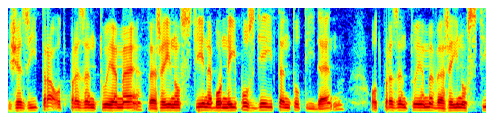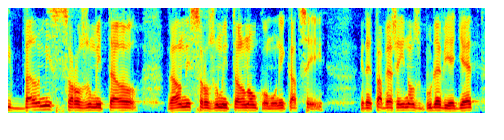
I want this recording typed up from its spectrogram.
že zítra odprezentujeme veřejnosti, nebo nejpozději tento týden, odprezentujeme veřejnosti velmi, srozumitel, velmi srozumitelnou komunikaci, kde ta veřejnost bude vědět,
